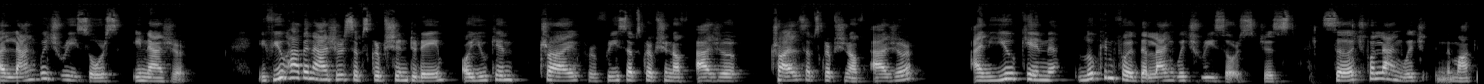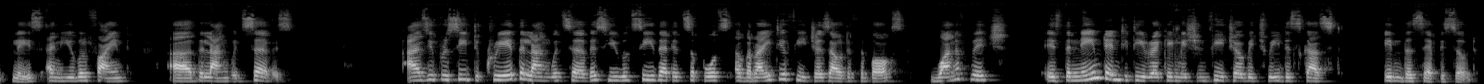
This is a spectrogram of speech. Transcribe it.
a language resource in Azure. If you have an Azure subscription today, or you can try for a free subscription of Azure trial subscription of Azure, and you can look in for the language resource. Just search for language in the marketplace, and you will find uh, the language service. As you proceed to create the language service, you will see that it supports a variety of features out of the box, one of which is the named entity recognition feature, which we discussed in this episode.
